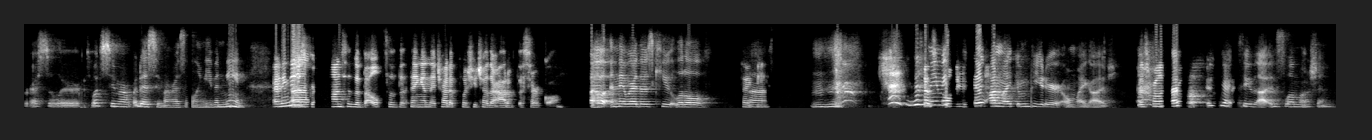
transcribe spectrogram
wrestler. What's sumo? What does sumo wrestling even mean? I think they just grab onto the belts of the thing and they try to push each other out of the circle. Oh, and they wear those cute little. Like, Uh, mhm. this That's made me probably- sit on my computer. Oh my gosh. that's probably I can't see that in slow motion.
